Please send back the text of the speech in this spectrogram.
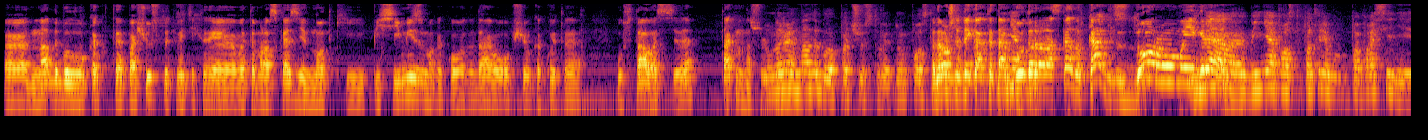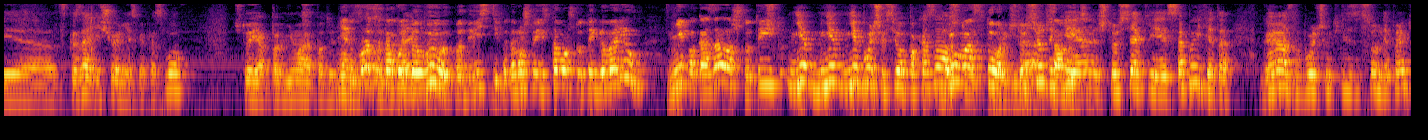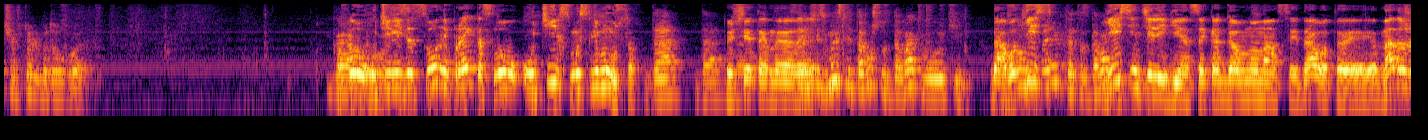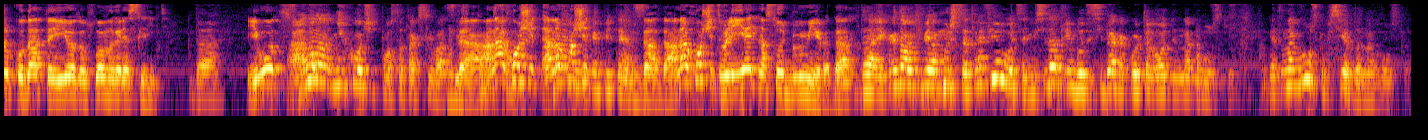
э, надо было как-то почувствовать в, этих, э, в этом рассказе нотки пессимизма какого-то, да, общего какой-то усталости, да? Так на нашу Ну, наверное, надо было почувствовать. Ну, просто... Потому что ты как-то так меня... бодро рассказывал, как здорово мы играли. Меня, меня просто потреб... попросили э, сказать еще несколько слов что я понимаю под Нет, ну просто какой-то вывод подвести, потому что из того, что ты говорил, мне показалось, что ты... Что, мне, мне, мне больше всего показалось, что, восторге, что да, все-таки, что всякие события это гораздо больше утилизационный проект, чем что-либо другое. По слову утилизационный проект, а слово утиль в смысле мусор. Да, да. То есть да. это... В смысле того, что сдавать в утиль. Да, вот есть, это сдавать есть интеллигенция, как говно нации, да, вот э, надо же куда-то ее, условно говоря, слить. Да. И вот а она не хочет просто так сливаться. Да, она хочет, она хочет, да, да, она хочет влиять на судьбу мира, да. Да, и когда у тебя мышцы атрофируются, не всегда требует за себя какой-то род нагрузки. Это нагрузка, псевдонагрузка.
